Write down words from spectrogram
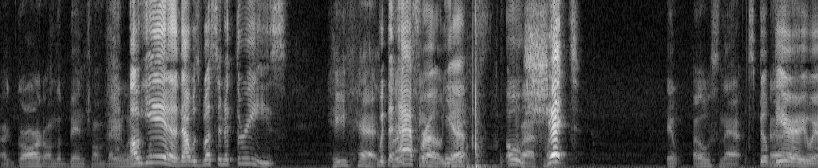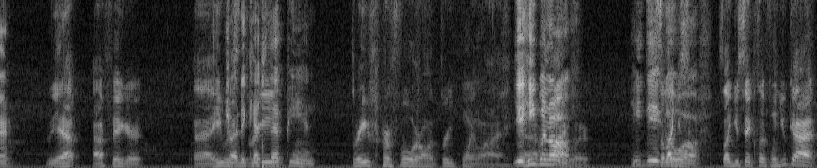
a guard on the bench on Baylor. oh yeah, that was busting the threes. he had With the afro, yep. Oh shit! night. It, oh snap! Spilled Uh, beer everywhere. Yep, I figured. Uh, he was Tried to catch that pin. three for four on the three point line. Yeah, he uh, went off. He did So go like you said- off. So like you said, Cliff, when you got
